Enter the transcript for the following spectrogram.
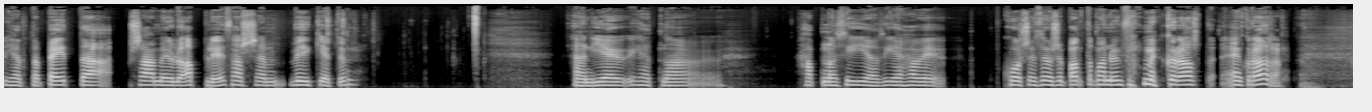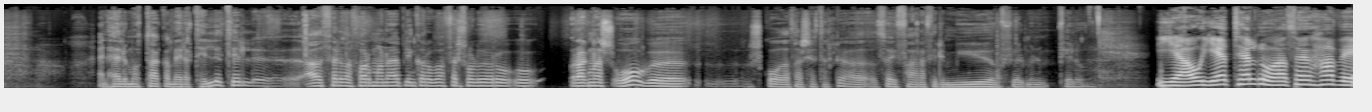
hérna beita sameilu afli þar sem við getum. En ég hérna hafna því að ég hafi korsið þau sem bandamann umfram einhver, einhver aðra En hefur mátt taka meira tillit til eh, aðferðaformana eflingar og vaffersólvegar og, og Ragnars og uh, skoða það sérstaklega að þau fara fyrir mjög fjölmunum fjölugum Já, ég tel nú að þau hafi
